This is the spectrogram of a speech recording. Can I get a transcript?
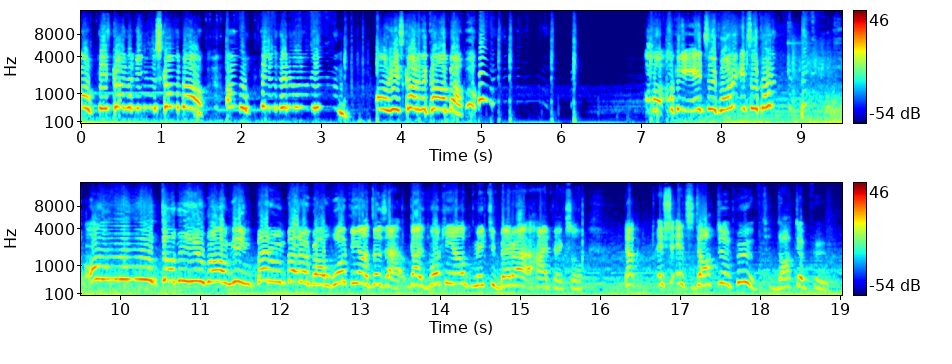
Oh, he's caught the DNS combo. Oh, he doesn't know who I am. Oh, he's caught in the combo. Oh, oh okay, into the corner. Into the corner. Oh, W, bro. I'm getting better and better, bro. Working out does that. Guys, working out makes you better at Hypixel. Yep, it's, it's doctor approved. Doctor approved.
